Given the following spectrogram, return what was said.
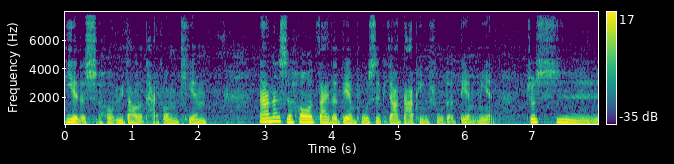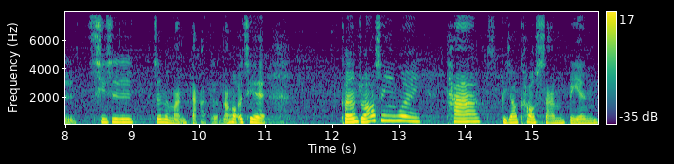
夜的时候遇到了台风天，那那时候在的店铺是比较大平数的店面，就是其实真的蛮大的，然后而且可能主要是因为。它比较靠山边，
